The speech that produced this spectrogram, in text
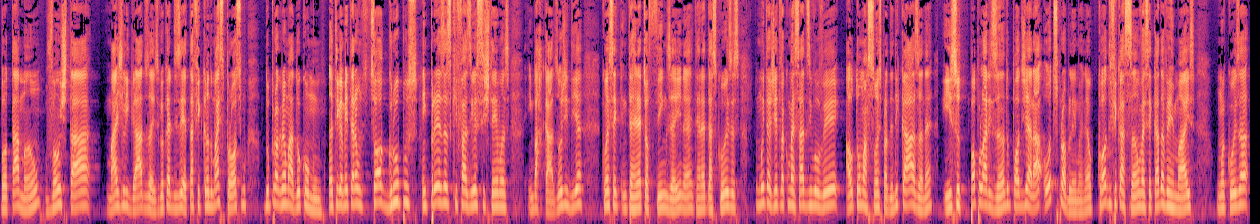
botar a mão vão estar mais ligados a isso. O que eu quero dizer é tá ficando mais próximo do programador comum. Antigamente eram só grupos, empresas que faziam esses sistemas embarcados. Hoje em dia, com essa Internet of Things aí, né, Internet das coisas, muita gente vai começar a desenvolver automações para dentro de casa, né? Isso popularizando pode gerar outros problemas, né? A codificação vai ser cada vez mais uma coisa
